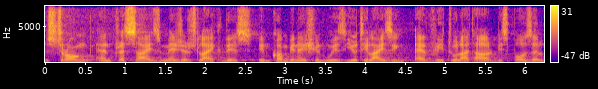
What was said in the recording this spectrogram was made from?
Strong and precise measures like this, in combination with utilizing every tool at our disposal,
